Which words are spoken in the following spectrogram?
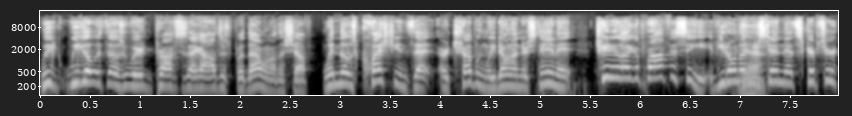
we, we go with those weird prophecies like, I'll just put that one on the shelf. When those questions that are troubling, we don't understand it, treat it like a prophecy. If you don't Yeah. understand that scripture,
